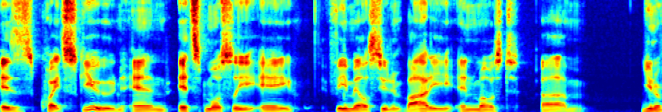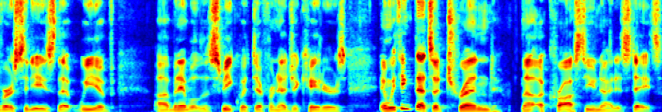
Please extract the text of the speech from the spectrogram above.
is quite skewed, and it's mostly a female student body in most um, universities that we have uh, been able to speak with different educators. And we think that's a trend uh, across the United States.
